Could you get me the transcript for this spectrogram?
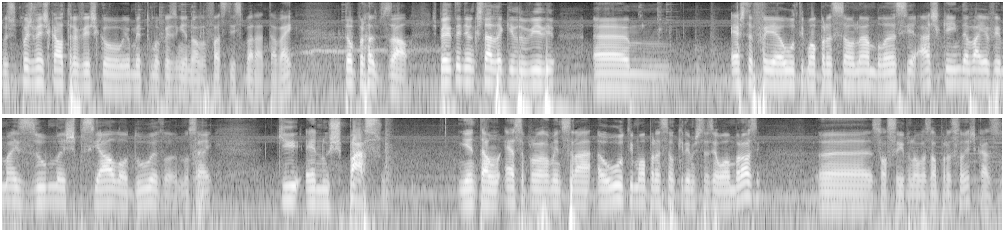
Mas depois vens cá outra vez que eu, eu meto uma coisinha nova, faço disso barato, tá bem? Então pronto pessoal, espero que tenham gostado aqui do vídeo. Um, esta foi a última operação na ambulância, acho que ainda vai haver mais uma especial ou duas, ou não sei, que é no espaço. E então essa provavelmente será a última operação que iremos fazer ao Ambrosio. Uh, só sair novas operações, caso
